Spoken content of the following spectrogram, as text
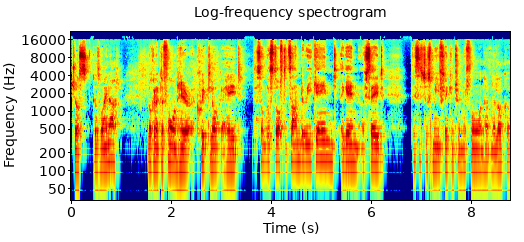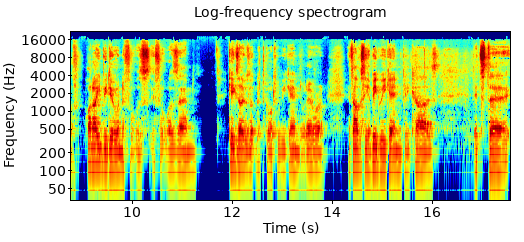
Just because why not? Looking at the phone here, a quick look ahead to some of the stuff that's on the weekend. Again, I've said this is just me flicking through my phone, having a look of what I'd be doing if it was if it was um, gigs I was looking at to go to weekend, whatever. And it's obviously a big weekend because it's the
